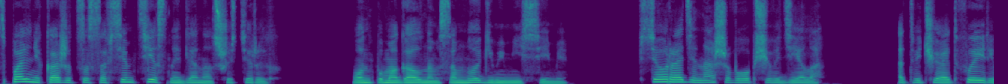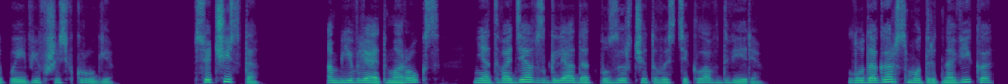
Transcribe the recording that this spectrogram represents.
Спальня кажется совсем тесной для нас шестерых. Он помогал нам со многими миссиями. Все ради нашего общего дела», — отвечает Фейри, появившись в круге. Все чисто», — объявляет Марокс, не отводя взгляда от пузырчатого стекла в двери. Лудогар смотрит на Вика,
